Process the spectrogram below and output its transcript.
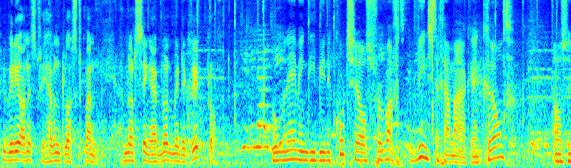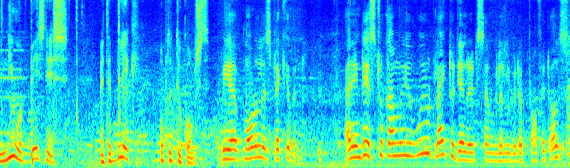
To be very honest, we haven't lost money. I'm not saying I've not made a great profit. Een onderneming die binnenkort zelfs verwacht winst te gaan maken. Een krant als een nieuwe business met de blik op de toekomst. We have more or less break-even. And in days to come, we, we would like to generate some little bit of profit also.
